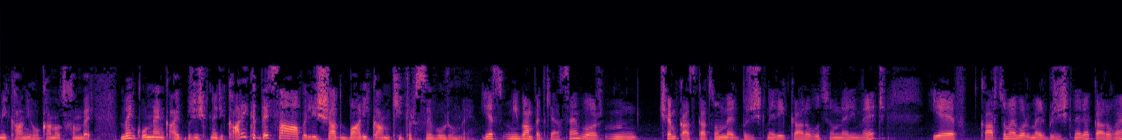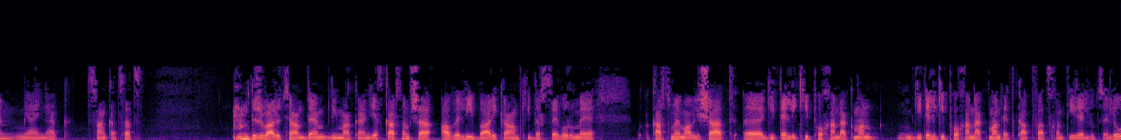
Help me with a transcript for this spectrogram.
մի քանի հոգանոց խմբեր։ Մենք ունենք այդ բժիշկների կարիքը, դե սա ավելի շատ բարի կամքի դրսևորում է։ Ես մի բան պետք է ասեմ, որ չեմ կասկածում մեր բժիշկների կարողությունների մեջ եւ կարծում եմ, որ մեր բժիշկները կարող են միայնակ ցանկացած դժվարության դեմ դիմակայեն։ Ես կարծում շատ ավելի բարի կամքի դրսևորում է կարծում եմ ավելի շատ գիտելիքի փոխանակման գիտելիքի փոխանակման հետ կապված խնդիր է լուծելու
